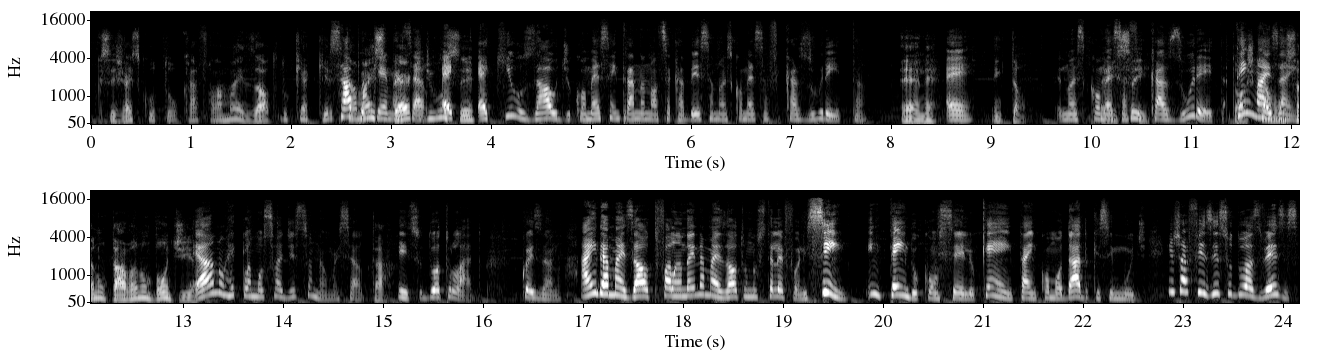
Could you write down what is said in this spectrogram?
Porque você já escutou o cara falar mais alto do que aquele Sabe que tá mais quê, perto Marcelo? de você. É, é que os áudios começam a entrar na nossa cabeça, nós começa a ficar zureta. É, né? É, Então. nós começa a isso aí. ficar zureta. então Tem mais que a ainda. não tava num bom dia. Ela não reclamou só disso não, Marcelo. Tá. Isso, do outro lado. Coisando. Ainda mais alto, falando ainda mais alto nos telefones. Sim, entendo o conselho. Quem tá incomodado que se mude. E já fiz isso duas vezes,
